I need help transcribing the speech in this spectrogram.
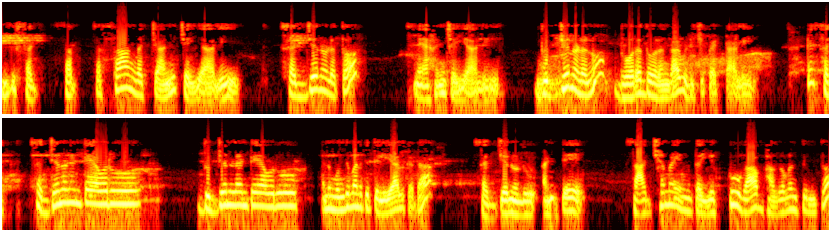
ఇది సత్సాంగత్యాన్ని చెయ్యాలి. సజ్జనులతో స్నేహం చెయ్యాలి. దుర్జనులను దూర దూరంగా విడిచిపెట్టాలి. అంటే సజ్- సజ్జనులంటే ఎవరు? దుర్జనులంటే ఎవరు? అని ముందు మనకు తెలియాలి కదా. సజ్జనులు అంటే సాధ్యమైనంత ఎక్కువగా భగవంతునితో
